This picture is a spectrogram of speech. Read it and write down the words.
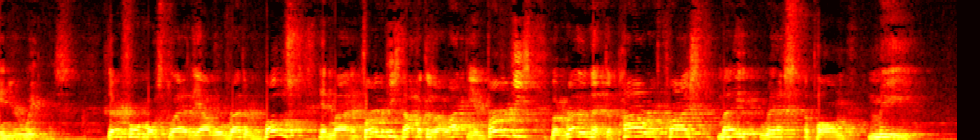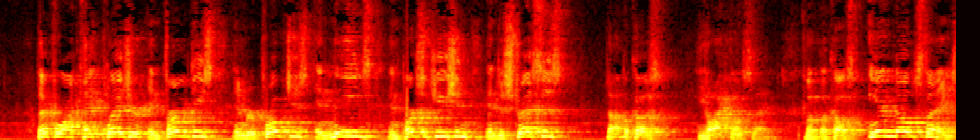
in your weakness. Therefore, most gladly, I will rather boast in my infirmities, not because I like the infirmities, but rather that the power of Christ may rest upon me. Therefore, I take pleasure in infirmities, in reproaches, in needs, in persecution, in distresses, not because he liked those things, but because in those things,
